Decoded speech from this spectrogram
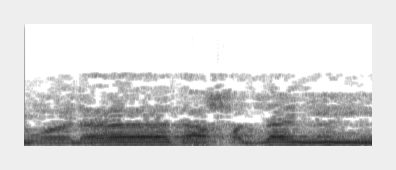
ولا تحزني.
